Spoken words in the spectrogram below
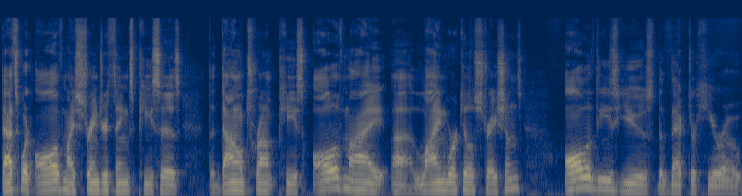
That's what all of my Stranger Things pieces, the Donald Trump piece, all of my uh, line work illustrations all of these use the Vector Hero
